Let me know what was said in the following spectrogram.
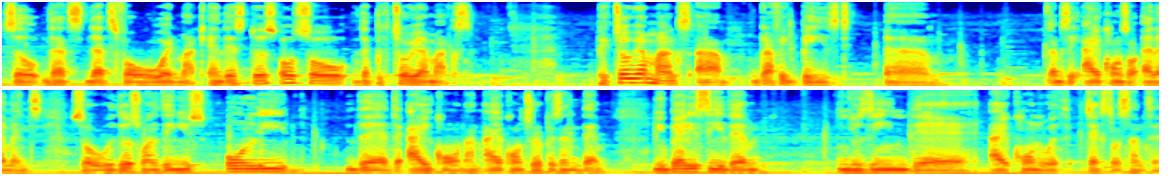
So that's that's for word mark. And there's there's also the pictorial marks. Pictorial marks are graphic based um, let me say icons or elements. So with those ones they use only the the icon an icon to represent them. You barely see them using the icon with text or something.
